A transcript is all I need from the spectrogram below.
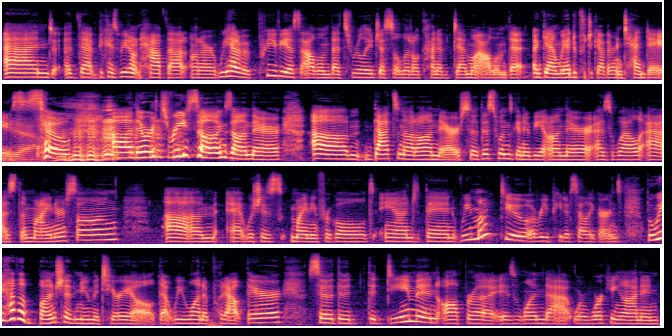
and that because we don't have that on our, we have a previous album that's really just a little kind of demo album that again we had to put together in ten days. Yeah. So uh, there were three songs on there. Um, that's not on there. So this one's going to be on there as well as the minor song um, which is Mining for Gold. And then we might do a repeat of Sally Gardens. But we have a bunch of new material that we want to put out there. So the, the Demon Opera is one that we're working on, and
